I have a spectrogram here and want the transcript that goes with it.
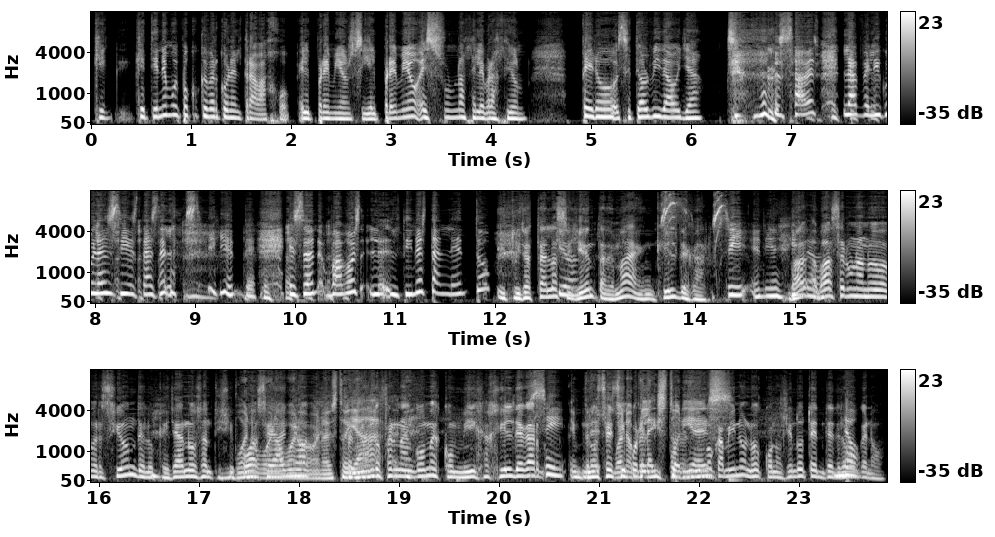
que, que, tiene muy poco que ver con el trabajo, el premio en sí. El premio es una celebración, pero se te ha olvidado ya. ¿Sabes? La película en sí estás en la siguiente. vamos, el cine es tan lento. Y tú ya estás en la siguiente, además, en Hildegard. Sí, en Va, a ser una nueva versión de lo que ya nos anticipó hace años Fernando Fernán Gómez con mi hija Hildegard. Sí. No sé si por el, la historia mismo camino, no, conociéndote, desde luego que no.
